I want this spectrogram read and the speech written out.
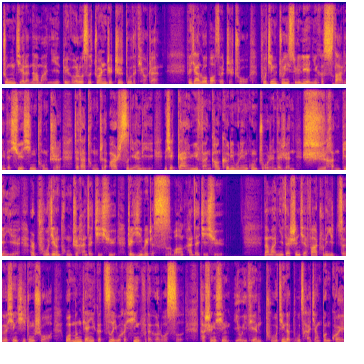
终结了纳瓦尼对俄罗斯专制制度的挑战。《费加罗报》则指出，普京追随列宁和斯大林的血腥统治，在他统治的二十四年里，那些敢于反抗克里姆林宫主人的人尸横遍野，而普京的统治还在继续，这意味着死亡还在继续。纳瓦尼在生前发出的一则信息中说：“我梦见一个自由和幸福的俄罗斯。”他深信有一天普京的独裁将崩溃，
